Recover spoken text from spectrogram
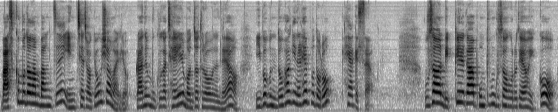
마스크 묻어남 방지, 인체 적용 시험 완료 라는 문구가 제일 먼저 들어오는데요. 이 부분도 확인을 해보도록 해야겠어요. 우선 리필과 본품 구성으로 되어 있고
